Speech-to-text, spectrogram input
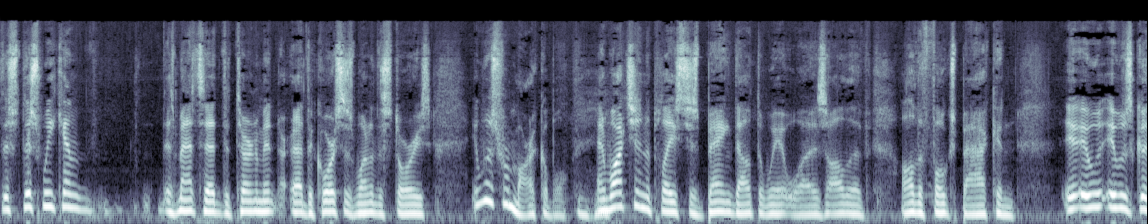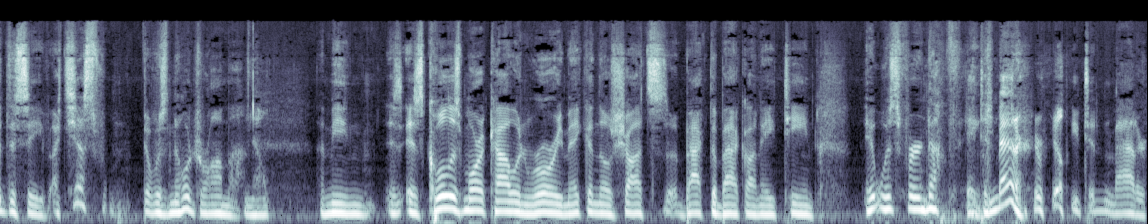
this this weekend, as Matt said, the tournament, uh, the course is one of the stories. It was remarkable, mm-hmm. and watching the place just banged out the way it was, all the all the folks back, and it, it, it was good to see. I just there was no drama. No. I mean, as, as cool as Morikawa and Rory making those shots back to back on 18, it was for nothing. It didn't matter. It really didn't matter.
